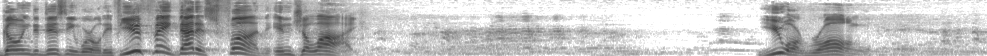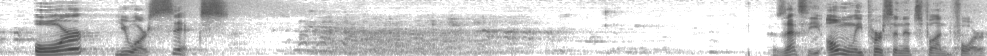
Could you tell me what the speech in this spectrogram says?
going to Disney World. If you think that is fun in July, you are wrong. Or you are six. Because that's the only person it's fun for.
